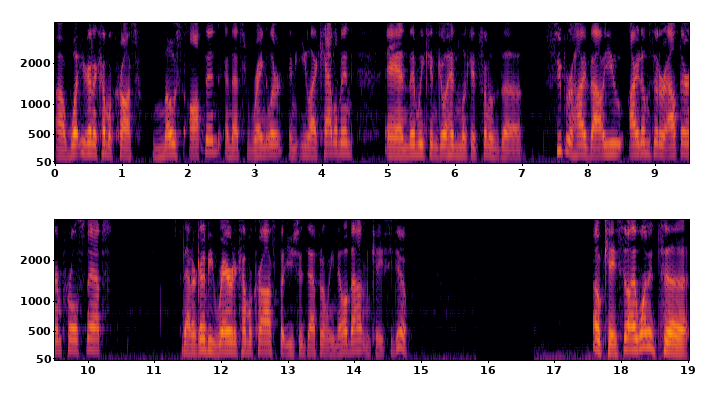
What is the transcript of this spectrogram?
uh, what you're going to come across most often, and that's Wrangler and Ely Cattleman. And then we can go ahead and look at some of the super high value items that are out there in Pearl Snaps that are going to be rare to come across, but you should definitely know about in case you do. Okay, so I wanted to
